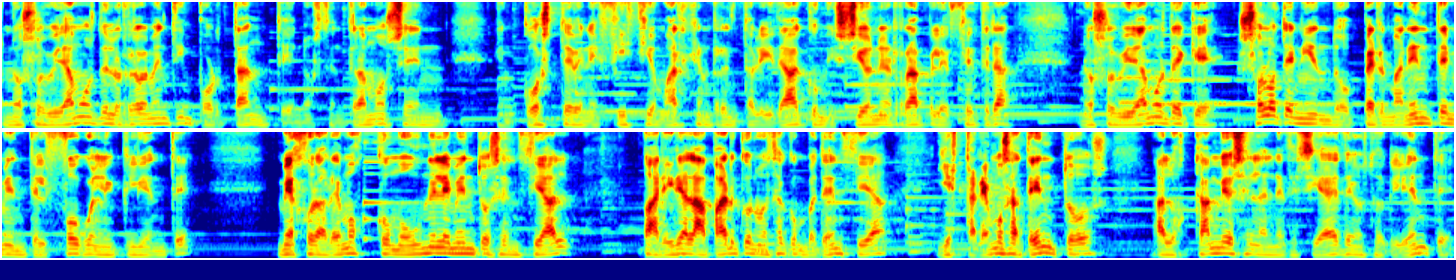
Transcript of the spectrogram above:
Nos olvidamos de lo realmente importante, nos centramos en, coste, beneficio, margen, rentabilidad, comisiones, rappel, etc. Nos olvidamos de que solo teniendo permanentemente el foco en el cliente, mejoraremos como un elemento esencial para ir a la par con nuestra competencia y estaremos atentos a los cambios en las necesidades de nuestro cliente.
